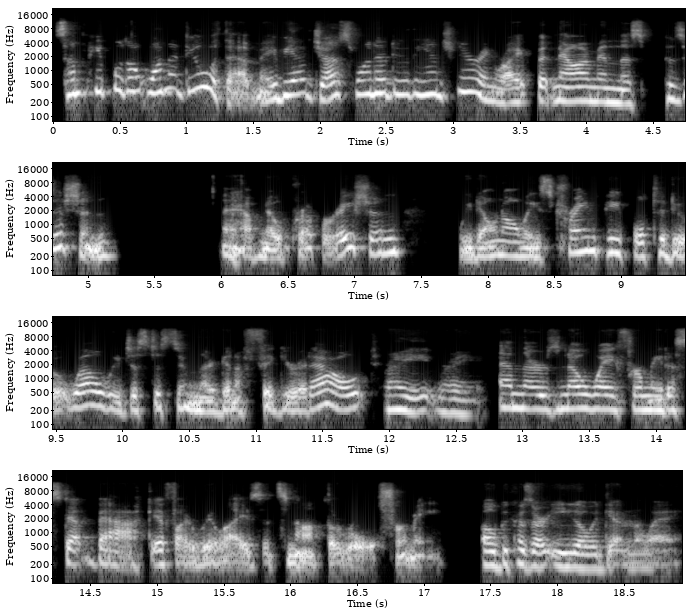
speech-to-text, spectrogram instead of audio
some people don't want to deal with that. Maybe I just want to do the engineering, right? But now I'm in this position. I have no preparation. We don't always train people to do it well. We just assume they're going to figure it out. Right, right. And there's no way for me to step back if I realize it's not the role for me. Oh, because our ego would get in the way.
